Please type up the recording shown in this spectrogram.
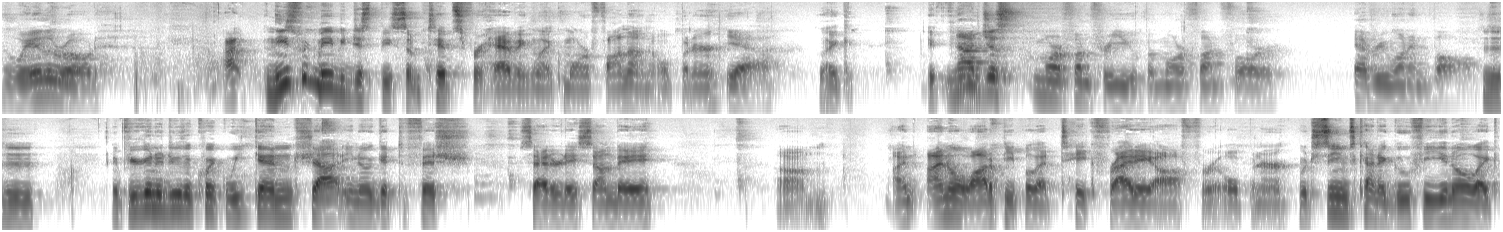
The way of the road. I, these would maybe just be some tips for having like more fun on opener. Yeah. Like, if Not just more fun for you, but more fun for everyone involved. if you're gonna do the quick weekend shot, you know, get to fish Saturday, Sunday. Um, I I know a lot of people that take Friday off for opener, which seems kind of goofy, you know, like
